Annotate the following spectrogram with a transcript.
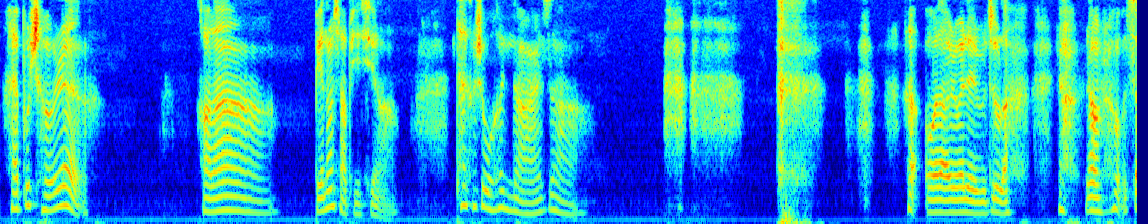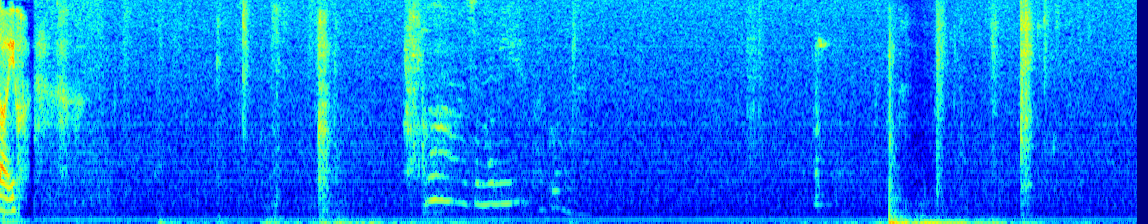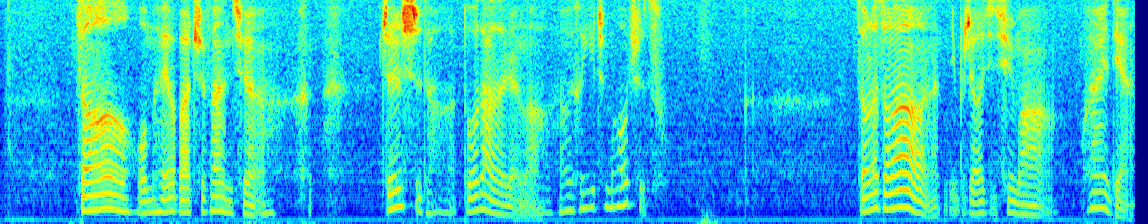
还不承认？好啦，别闹小脾气了，他可是我和你的儿子啊！好，我老我忍不住了，让让让我笑一会儿。啊，小猫咪，快过来！走，我们陪爸爸吃饭去。真是的，多大的人了，还会和一只猫吃醋？走了，走了，你不是要一起去吗？快点！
